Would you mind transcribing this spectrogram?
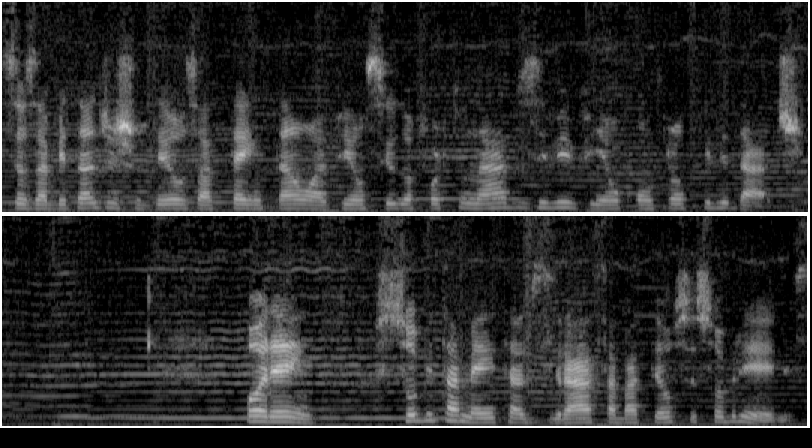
Seus habitantes judeus até então haviam sido afortunados e viviam com tranquilidade. Porém, subitamente a desgraça abateu-se sobre eles.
